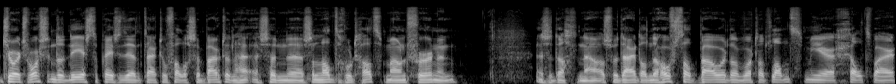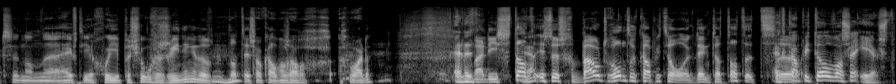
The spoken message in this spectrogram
George Washington, de eerste president, daar toevallig zijn, buiten, zijn, uh, zijn landgoed had, Mount Vernon. En ze dachten, nou, als we daar dan de hoofdstad bouwen... dan wordt dat land meer geld waard. En dan uh, heeft hij een goede pensioenvoorziening. En dat, mm -hmm. dat is ook allemaal zo geworden. En het, maar die stad ja? is dus gebouwd rond het kapitool. Ik denk dat dat het... Het kapitool was er eerst.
